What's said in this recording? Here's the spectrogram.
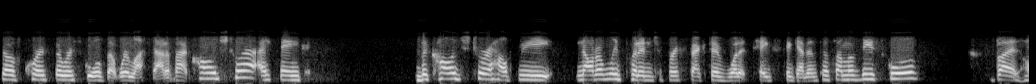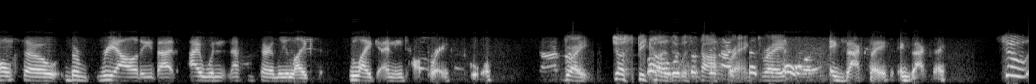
So, of course, there were schools that were left out of that college tour. I think the college tour helped me not only put into perspective what it takes to get into some of these schools, but mm-hmm. also the reality that I wouldn't necessarily like like any top ranked school. Right, just because well, it was top ranked, right? Exactly, exactly. So,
